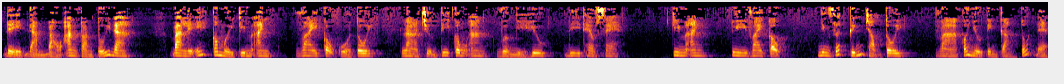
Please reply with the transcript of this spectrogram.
Để đảm bảo an toàn tối đa, ba lễ có mời Kim Anh, vai cậu của tôi là trưởng ty công an vừa nghỉ hưu đi theo xe. Kim Anh tuy vai cậu nhưng rất kính trọng tôi và có nhiều tình cảm tốt đẹp.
